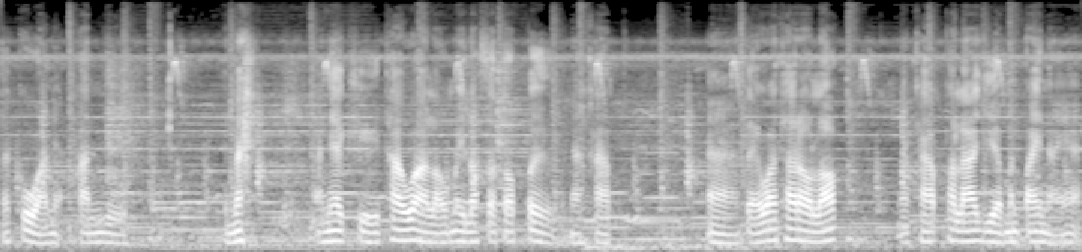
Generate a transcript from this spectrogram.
ตะกัวเนี่ยพันอยู่เห็นไหมอันนี้คือถ้าว่าเราไม่ล็อกสต็อปเปอร์นะครับอ่าแต่ว่าถ้าเราล็อกนะครับพลาเหยื่อมันไปไหนอะ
